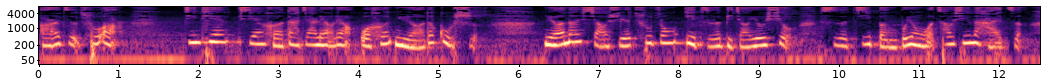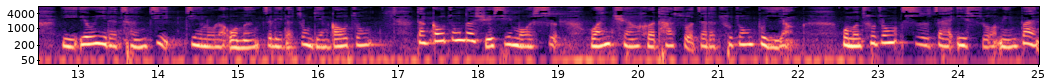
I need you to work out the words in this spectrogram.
儿子初二。今天先和大家聊聊我和女儿的故事。女儿呢，小学、初中一直比较优秀，是基本不用我操心的孩子，以优异的成绩进入了我们这里的重点高中。但高中的学习模式完全和她所在的初中不一样。我们初中是在一所民办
